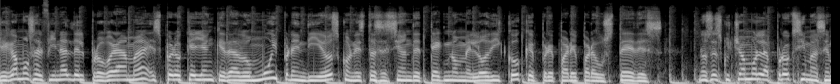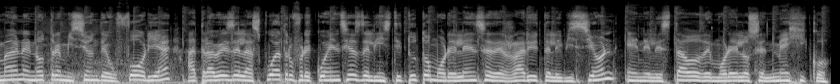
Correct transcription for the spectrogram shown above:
Llegamos al final del programa, espero que hayan quedado muy prendidos con esta sesión de tecno melódico que preparé para ustedes. Nos escuchamos la próxima semana en otra emisión de Euforia a través de las cuatro frecuencias del Instituto Morelense de Radio y Televisión en el estado de Morelos en México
